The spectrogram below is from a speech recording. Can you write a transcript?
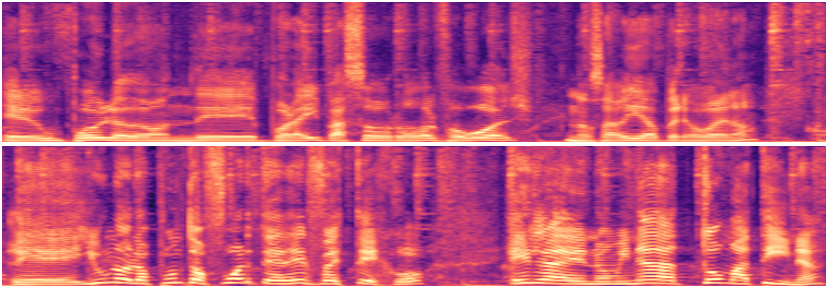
eh, un pueblo donde por ahí pasó Rodolfo Walsh, no sabía, pero bueno. Eh, y uno de los puntos fuertes del festejo es la denominada tomatina,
